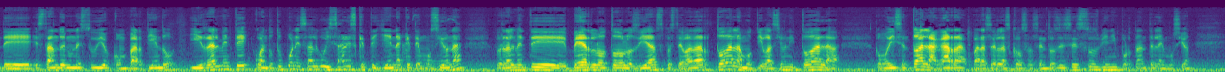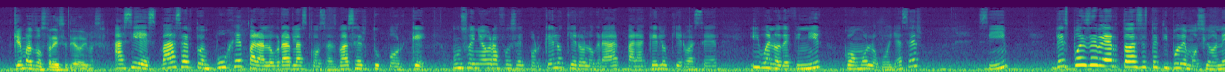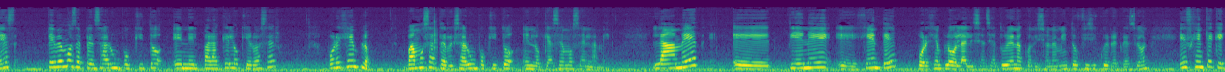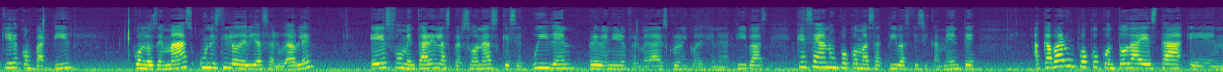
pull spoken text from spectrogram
de estando en un estudio compartiendo y realmente cuando tú pones algo y sabes que te llena, que te emociona, pues realmente verlo todos los días pues te va a dar toda la motivación y toda la, como dicen, toda la garra para hacer las cosas. Entonces eso es bien importante, la emoción. ¿Qué más nos trae ese día de hoy, maestro? Así es, va a ser tu empuje para lograr las cosas, va a ser tu por qué. Un sueñógrafo es el por qué lo quiero lograr, para qué lo quiero hacer y bueno, definir cómo lo voy a hacer. ¿Sí? Después de ver todas este tipo de emociones, debemos de pensar un poquito en el para qué lo quiero hacer. Por ejemplo, vamos a aterrizar un poquito en lo que hacemos en la AMED. La AMED eh, tiene eh, gente, por ejemplo, la licenciatura en acondicionamiento físico y recreación, es gente que quiere compartir con los demás un estilo de vida saludable, es fomentar en las personas que se cuiden, prevenir enfermedades crónico-degenerativas, que sean un poco más activas físicamente, acabar un poco con toda esta eh,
